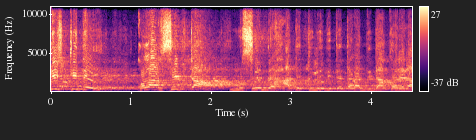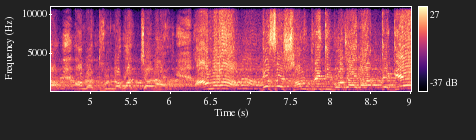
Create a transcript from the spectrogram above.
দৃষ্টিতে স্কলারশিপটা মুসলিমদের হাতে তুলে দিতে তারা দ্বিধা করে না। আমরা ধন্যবাদ জানাই। আমরা দেশের সম্প্রীতি বজায় রাখতে গিয়ে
